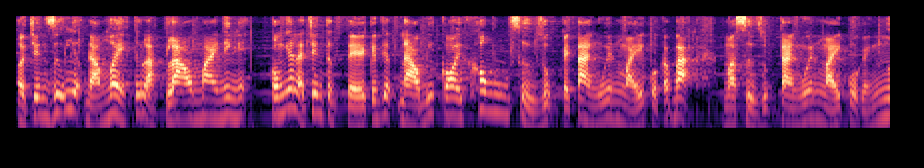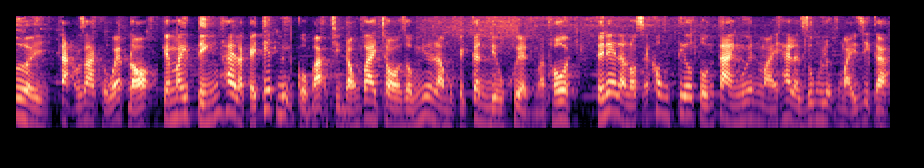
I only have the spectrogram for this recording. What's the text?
ở trên dữ liệu đám mây, tức là cloud mining ấy có nghĩa là trên thực tế, cái việc đào Bitcoin không sử dụng cái tài nguyên máy của các bạn, mà sử dụng tài nguyên máy của cái người tạo ra cái web đó. Cái máy tính hay là cái thiết bị của bạn chỉ đóng vai trò giống như là một cái cần điều khiển mà thôi. Thế nên là nó sẽ không tiêu tốn tài nguyên máy hay là dung lượng máy gì cả.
